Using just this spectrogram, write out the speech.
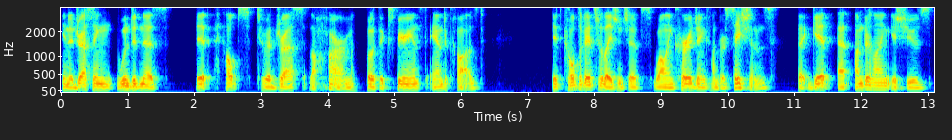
In addressing woundedness, it helps to address the harm, both experienced and caused. It cultivates relationships while encouraging conversations that get at underlying issues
